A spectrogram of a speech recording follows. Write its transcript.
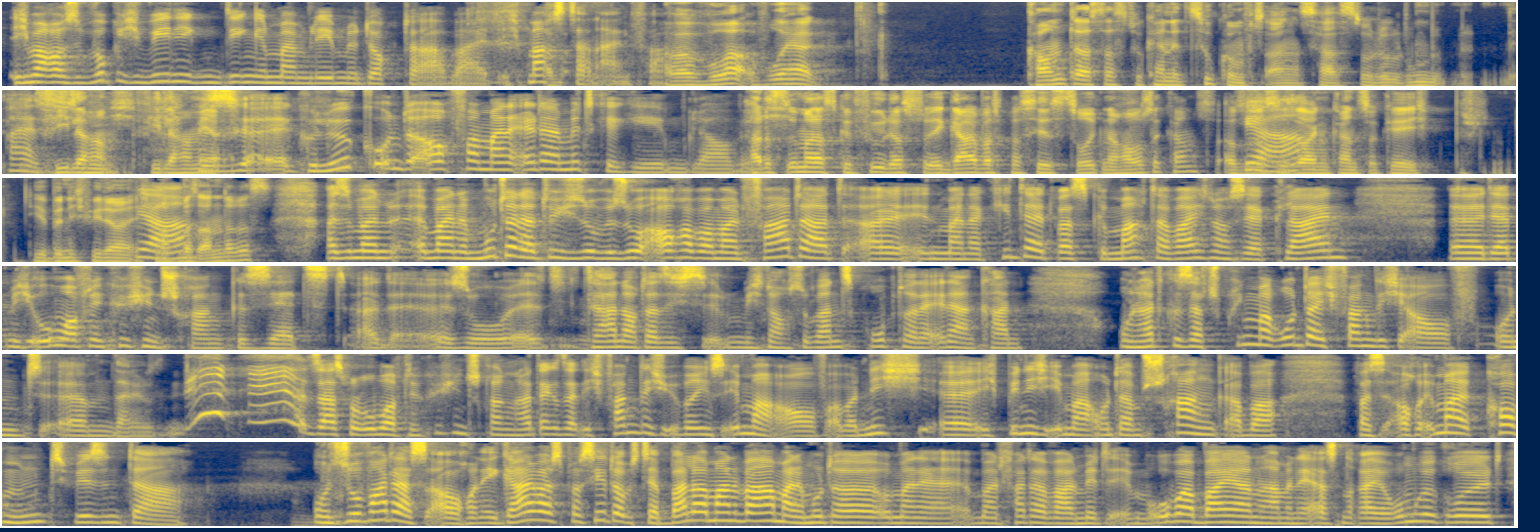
ich mache aus wirklich wenigen Dingen in meinem Leben eine Doktorarbeit. Ich mache es dann einfach. Aber wo, woher kommt das, dass du keine Zukunftsangst hast? Oder du, viele, haben, viele haben das ja. Ist äh, Glück und auch von meinen Eltern mitgegeben, glaube ich. Hattest du immer das Gefühl, dass du, egal was passiert, zurück nach Hause kannst? Also, ja. dass du sagen kannst, okay, ich, hier bin ich wieder, ich ja. mache was anderes? Also, mein, meine Mutter natürlich sowieso auch, aber mein Vater hat äh, in meiner Kindheit was gemacht, da war ich noch sehr klein. Äh, der hat mich oben auf den Küchenschrank gesetzt. Also, klar noch, dass ich mich noch so ganz grob daran erinnern kann. Und hat gesagt, spring mal runter, ich fang dich auf. Und ähm, dann saß man oben auf dem Küchenschrank und hat er gesagt, ich fange dich übrigens immer auf, aber nicht, äh, ich bin nicht immer unterm Schrank, aber was auch immer kommt, wir sind da. Und so war das auch. Und egal was passiert, ob es der Ballermann war, meine Mutter und meine, mein Vater waren mit im Oberbayern, haben in der ersten Reihe rumgegrölt,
